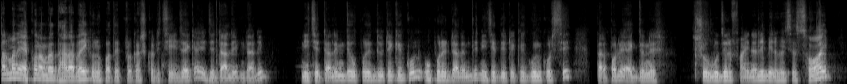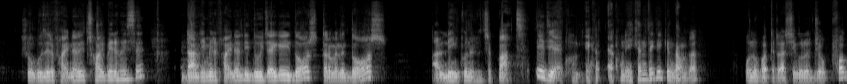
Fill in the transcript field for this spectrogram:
তার মানে এখন আমরা ধারাবাহিক অনুপাতে প্রকাশ করেছি এই জায়গায় এই যে ডালিম ডালিম, নিচের ডালিম দিয়ে উপরের দুইটাকে গুণ, উপরের ডালিম দিয়ে নিচের দুইটাকে গুণ করছি। তারপরে একজনের সবুজের ফাইনালি বের হয়েছে ছয়, সবুজের ফাইনালি ছয় বের হয়েছে, ডালিমের ফাইনালি দুই জায়গায় দশ, তার মানে দশ, আর লিঙ্কনের হচ্ছে পাঁচ। এই যে এখন, এখা- এখন এখান থেকে কিন্তু আমরা অনুপাতের রাশিগুলোর যোগফল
